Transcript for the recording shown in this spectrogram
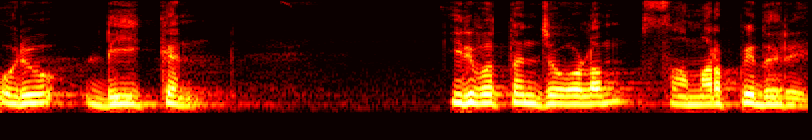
ഒരു ഡീക്കൻ ഇരുപത്തഞ്ചോളം സമർപ്പിതര്.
